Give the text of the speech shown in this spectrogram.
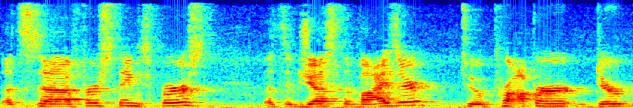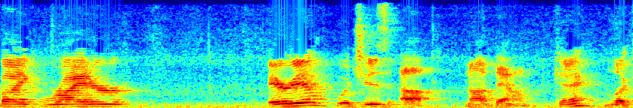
Let's, uh, first things first, let's adjust the visor to a proper dirt bike rider area, which is up, not down, okay? Look,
